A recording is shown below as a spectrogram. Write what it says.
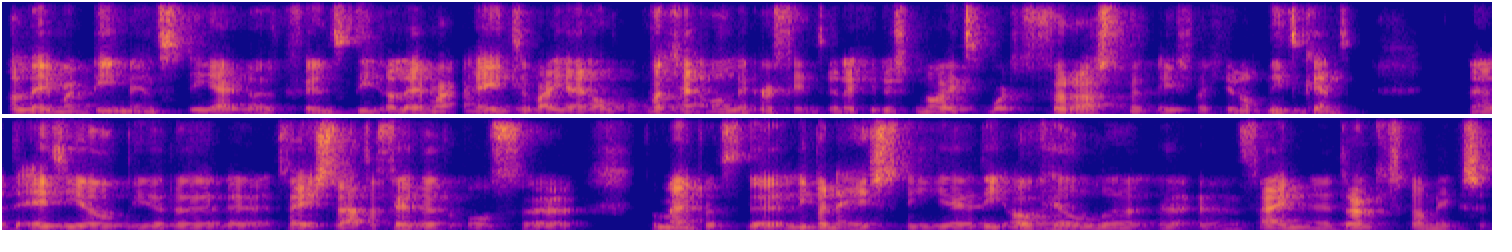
alleen maar die mensen die jij leuk vindt, die alleen maar eten waar jij al, wat jij al lekker vindt. En dat je dus nooit wordt verrast met iets wat je nog niet kent. Eh, de Ethiopiër eh, twee straten verder. Of eh, voor mij de Libanees, die, die ook heel fijn drankjes kan mixen.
